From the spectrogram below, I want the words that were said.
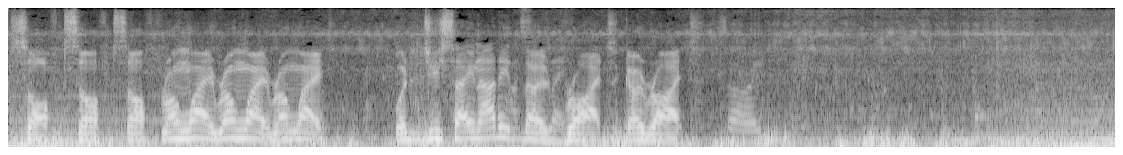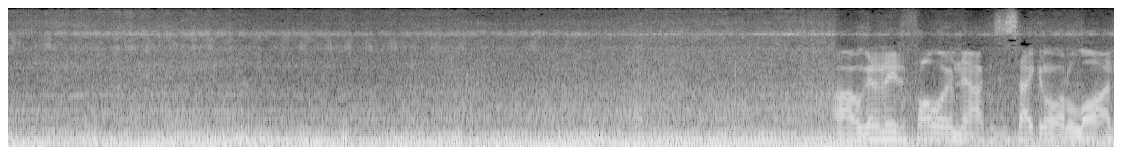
Soft, soft, soft. Wrong way, wrong way, wrong way. What did you say, Nadi? No, left. right. Go right. Sorry. Uh, we're gonna need to follow him now because he's taking a lot of line.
